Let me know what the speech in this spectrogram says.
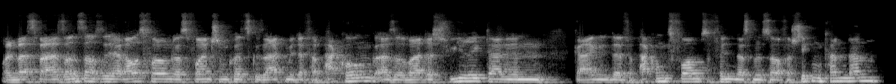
Und was war sonst noch so die Herausforderung? Du hast vorhin schon kurz gesagt mit der Verpackung. Also war das schwierig, da eine geeignete Verpackungsform zu finden, dass man es auch verschicken kann dann?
